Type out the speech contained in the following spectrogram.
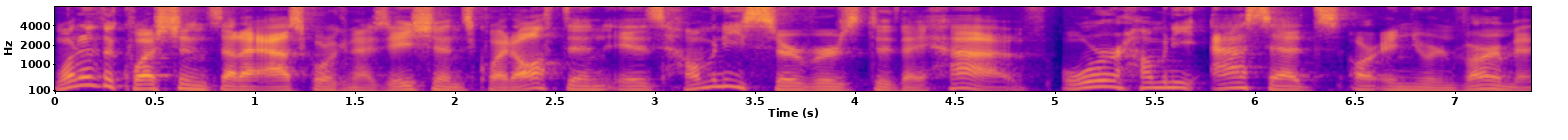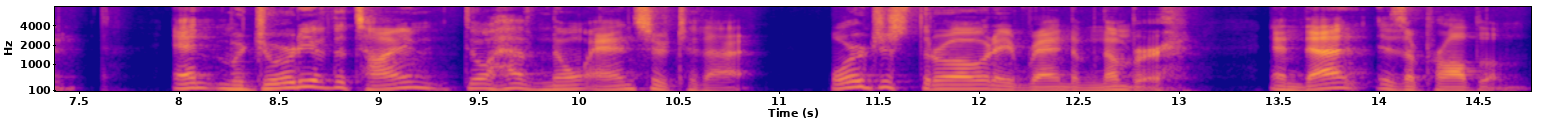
One of the questions that I ask organizations quite often is how many servers do they have or how many assets are in your environment? And majority of the time, they'll have no answer to that or just throw out a random number. And that is a problem.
